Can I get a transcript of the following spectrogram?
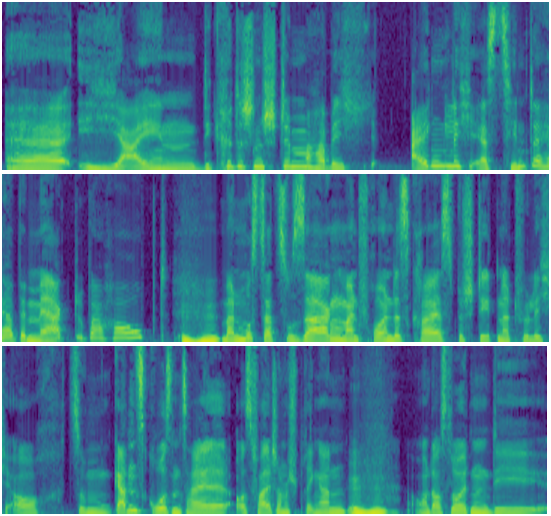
Äh, jein. Die kritischen Stimmen habe ich eigentlich erst hinterher bemerkt überhaupt. Mhm. Man muss dazu sagen, mein Freundeskreis besteht natürlich auch zum ganz großen Teil aus Fallschirmspringern mhm. und aus Leuten, die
